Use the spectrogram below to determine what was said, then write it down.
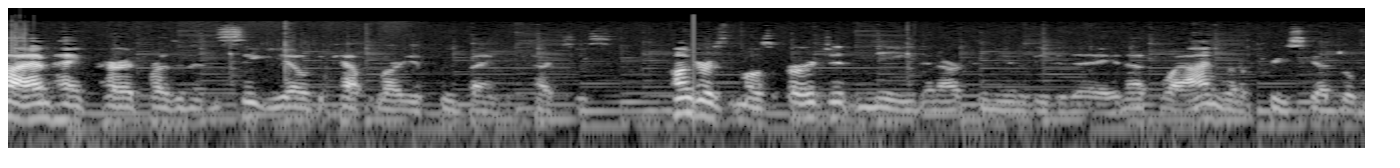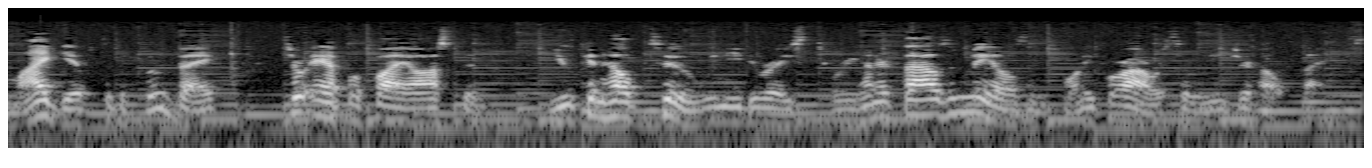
Hi, I'm Hank Parrott, President and CEO of the Capital Area Food Bank of Texas. Hunger is the most urgent need in our community today, and that's why I'm going to pre-schedule my gift to the food bank through Amplify Austin. You can help too. We need to raise 300,000 meals in 24 hours, so we need your help. Thanks.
